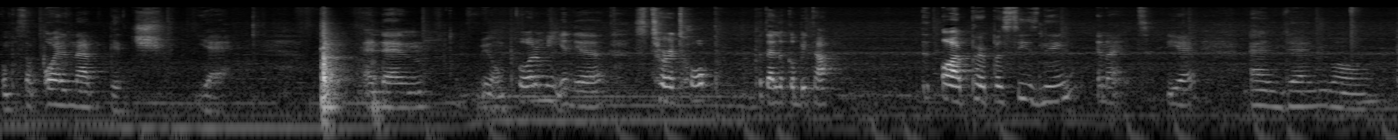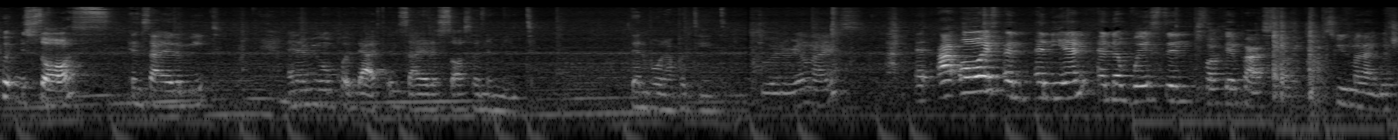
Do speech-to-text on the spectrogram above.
I'm gonna put some oil in that bitch. Yeah. And then we're gonna pour the meat in there, stir it up, put a little bit of all-purpose seasoning in it. Yeah. And then we're gonna put the sauce inside of the meat. And then we're gonna put that inside of the sauce and the meat. Then bon appetit. Doing real nice. And I always, in, in the end, end up wasting fucking pasta. Excuse my language.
